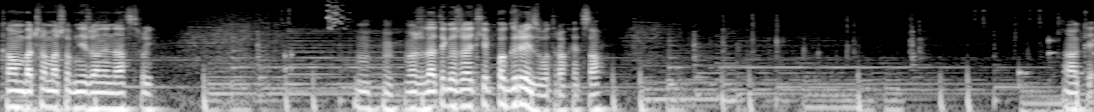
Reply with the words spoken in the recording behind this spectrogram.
Komba, masz obniżony nastrój? Może dlatego, że cię pogryzło trochę, co? Okej.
